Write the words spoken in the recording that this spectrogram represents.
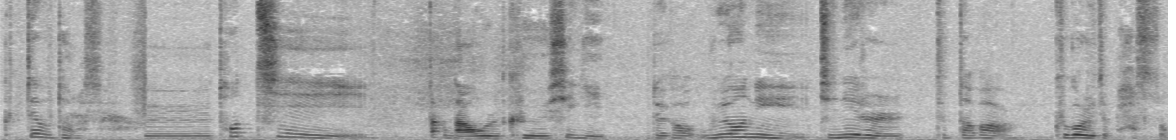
그때부터 알았어요. 그 터치 딱 나올 그 시기 내가 우연히 지니를 듣다가 그걸 이제 봤어.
